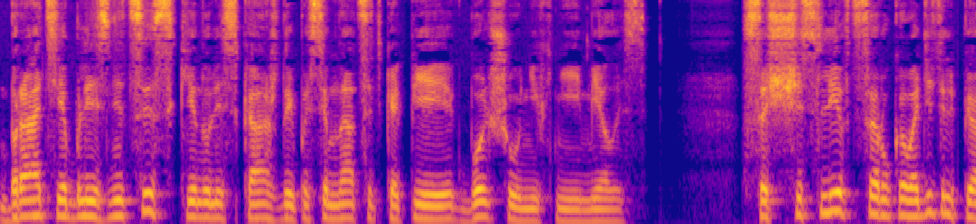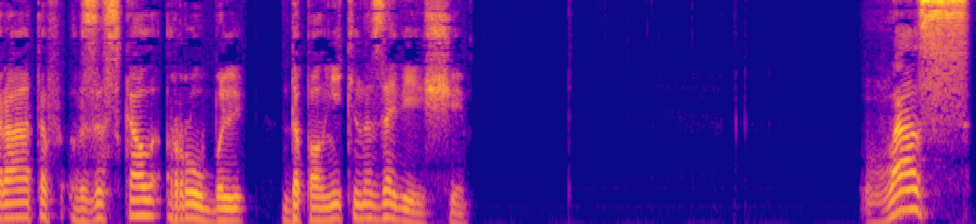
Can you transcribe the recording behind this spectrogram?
Братья-близнецы скинулись каждый по 17 копеек, больше у них не имелось. Со счастливца руководитель пиратов взыскал рубль дополнительно за вещи. «Вас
